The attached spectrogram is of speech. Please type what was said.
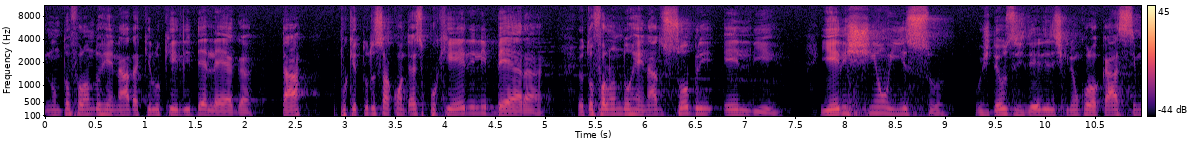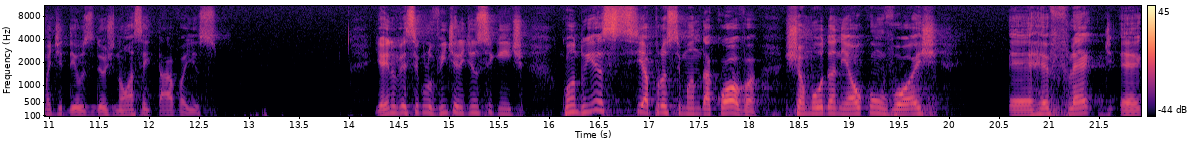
não estou falando do reinado aquilo que ele delega, tá? Porque tudo só acontece porque ele libera. Eu estou falando do reinado sobre ele. E eles tinham isso. Os deuses deles eles queriam colocar acima de Deus, e Deus não aceitava isso. E aí no versículo 20 ele diz o seguinte: Quando ia se aproximando da cova, chamou Daniel com voz, é, reflect, é,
